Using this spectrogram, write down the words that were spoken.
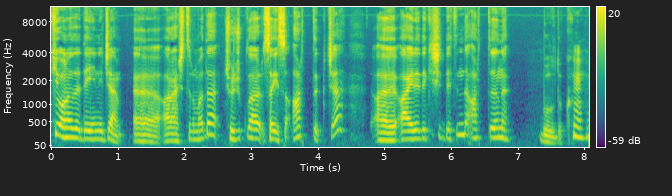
Ki ona da değineceğim. Ee, araştırmada çocuklar sayısı arttıkça e, ailedeki şiddetin de arttığını bulduk. Hı hı.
